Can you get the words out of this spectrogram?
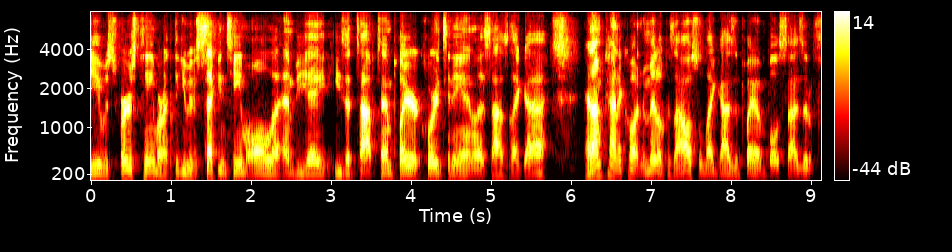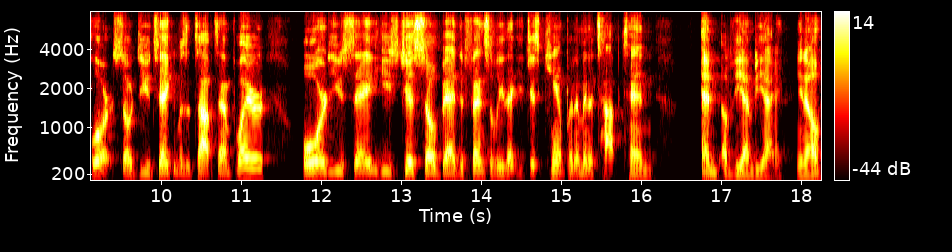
He was first team, or I think he was second team All uh, NBA. He's a top ten player according to the analysts. I was like, ah, and I'm kind of caught in the middle because I also like guys that play on both sides of the floor. So, do you take him as a top ten player, or do you say he's just so bad defensively that you just can't put him in a top ten end of the NBA? You know,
